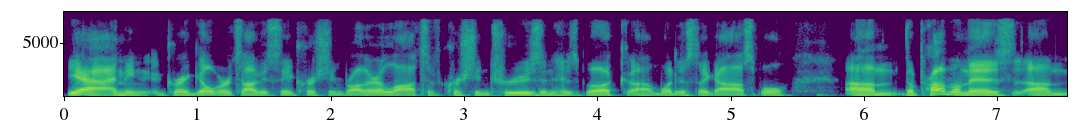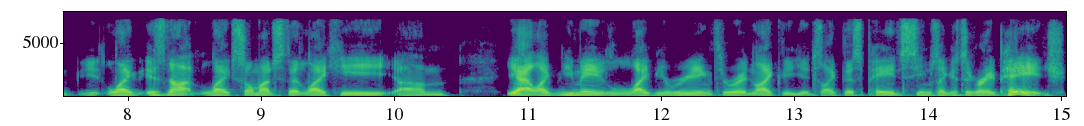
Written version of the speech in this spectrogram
Yeah, I mean, Greg Gilbert's obviously a Christian brother. Lots of Christian truths in his book. Um, what is the gospel? Um, the problem is, um, like, is not like so much that like he, um, yeah, like you may like be reading through it and like it's like this page seems like it's a great page.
